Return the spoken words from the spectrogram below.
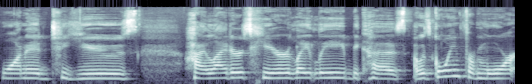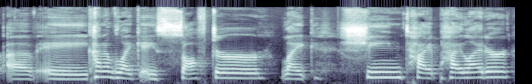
wanted to use highlighters here lately because I was going for more of a kind of like a softer like sheen type highlighter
